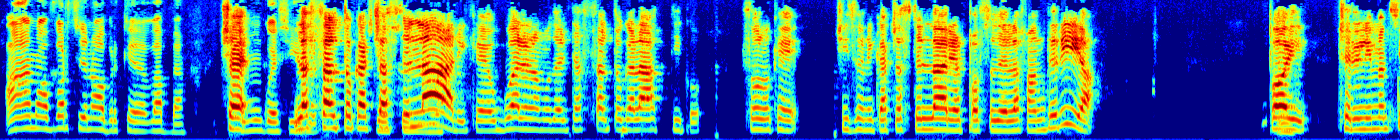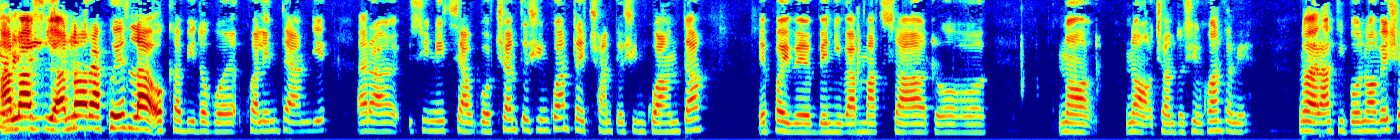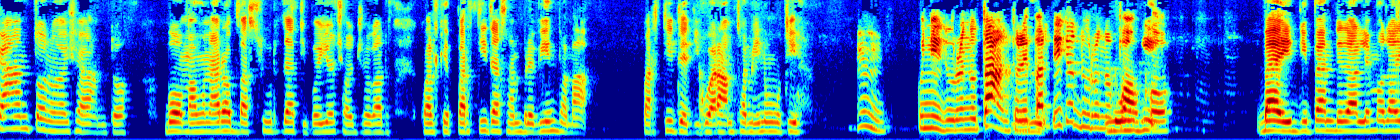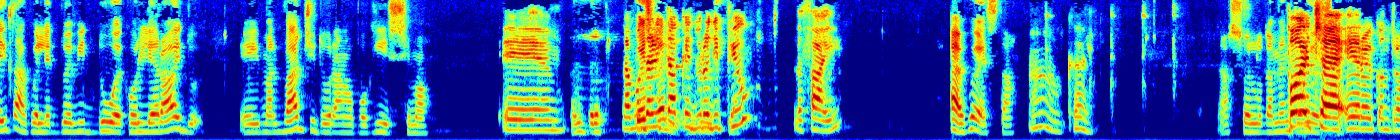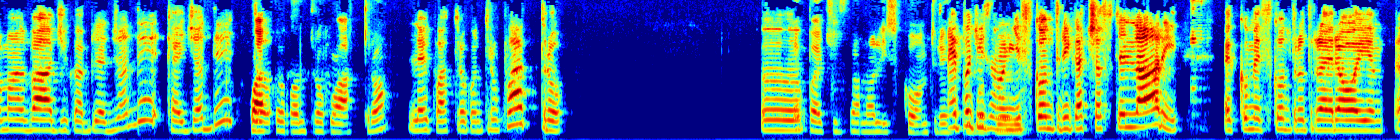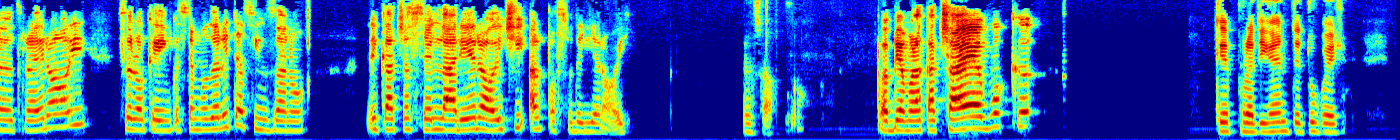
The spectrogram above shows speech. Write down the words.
Ah no, forse no perché vabbè. C'è Comunque, sì, l'assalto caccia stellari che è uguale alla modalità assalto galattico, solo che ci sono i cacciastellari al posto della fanteria. Poi mm. c'è l'eliminazione. Allora, sì, allora quella ho capito quale, quale intendi. Era, si iniziava con 150 e 150 e poi veniva ammazzato. No, no, 150 mi... No, era tipo 900, 900. Boh, ma una roba assurda, tipo io ci ho giocato qualche partita sempre vinta, ma partite di 40 minuti. Mm. Quindi durano tanto, le partite o durano Lunghi... poco? Beh, dipende dalle modalità, quelle 2v2 con gli eroi e i malvagi durano pochissimo. E... La modalità che dura di più? La sai? Eh, questa. Ah, ok. Assolutamente. Poi questa. c'è eroi contro malvagi che, già de- che hai già detto. 4 contro 4. Le 4 contro 4. Uh, e poi ci sono gli scontri. E poi ci sono gli scontri cacciastellari, è come scontro tra eroi, eh, tra eroi, solo che in queste modalità si usano i cacciastellari eroici al posto degli eroi. Esatto. Poi abbiamo la caccia Ewok. Che praticamente tu puoi,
